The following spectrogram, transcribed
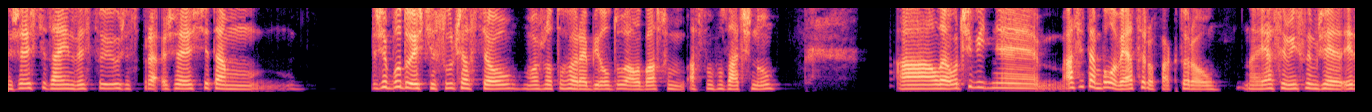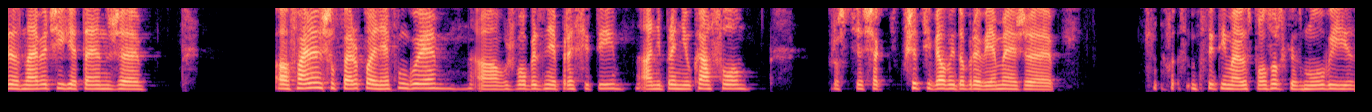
Že ešte zainvestujú, že, spra- že ešte tam že budú ešte súčasťou možno toho rebuildu, alebo aspoň, aspoň ho začnú. Ale očividne asi tam bolo viacero faktorov. Ja si myslím, že jeden z najväčších je ten, že Financial fair play nefunguje, a už vôbec nie pre City, ani pre Newcastle. Proste však všetci veľmi dobre vieme, že City majú sponzorské zmluvy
